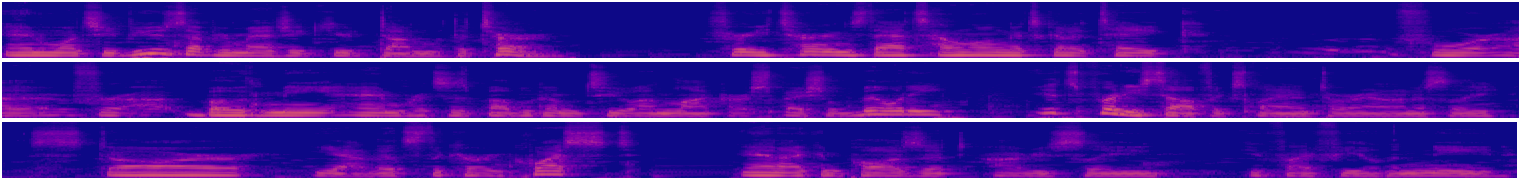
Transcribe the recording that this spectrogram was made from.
and once you've used up your magic, you're done with the turn. Three turns, that's how long it's going to take for uh, for uh, both me and Princess Bubblegum to unlock our special ability. It's pretty self-explanatory, honestly. Star, yeah, that's the current quest and I can pause it, obviously, if I feel the need.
